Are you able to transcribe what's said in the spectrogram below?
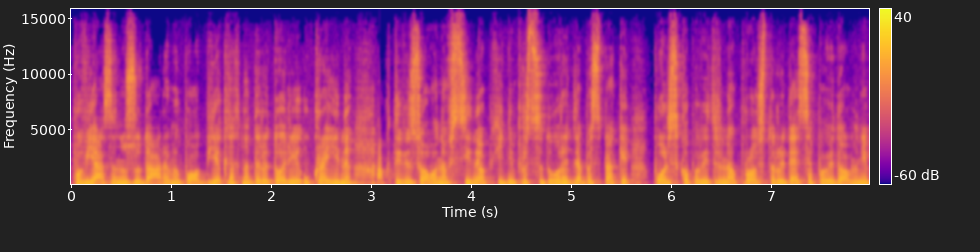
пов'язану з ударами по об'єктах на території України. Активізовано всі необхідні процедури для безпеки польського повітряного простору. Йдеться в повідомленні.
